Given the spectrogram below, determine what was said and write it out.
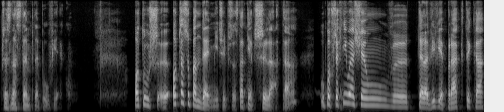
przez następne pół wieku. Otóż y, od czasu pandemii, czyli przez ostatnie trzy lata, upowszechniła się w Tel Awiwie praktyka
